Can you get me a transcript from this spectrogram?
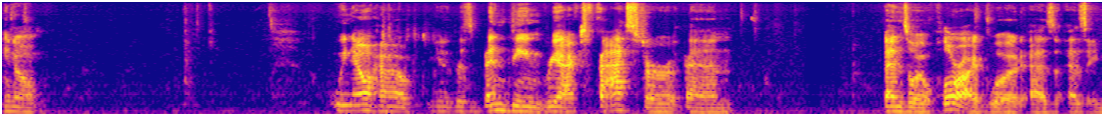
you know, we now have you know this benzene reacts faster than benzoyl chloride would as as a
